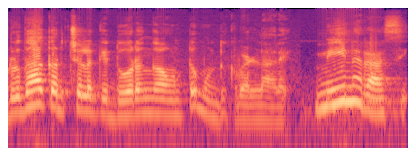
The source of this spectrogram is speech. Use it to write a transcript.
వృధా ఖర్చులకి దూరంగా ఉంటూ ముందుకు వెళ్ళాలి. మీనరాశి.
